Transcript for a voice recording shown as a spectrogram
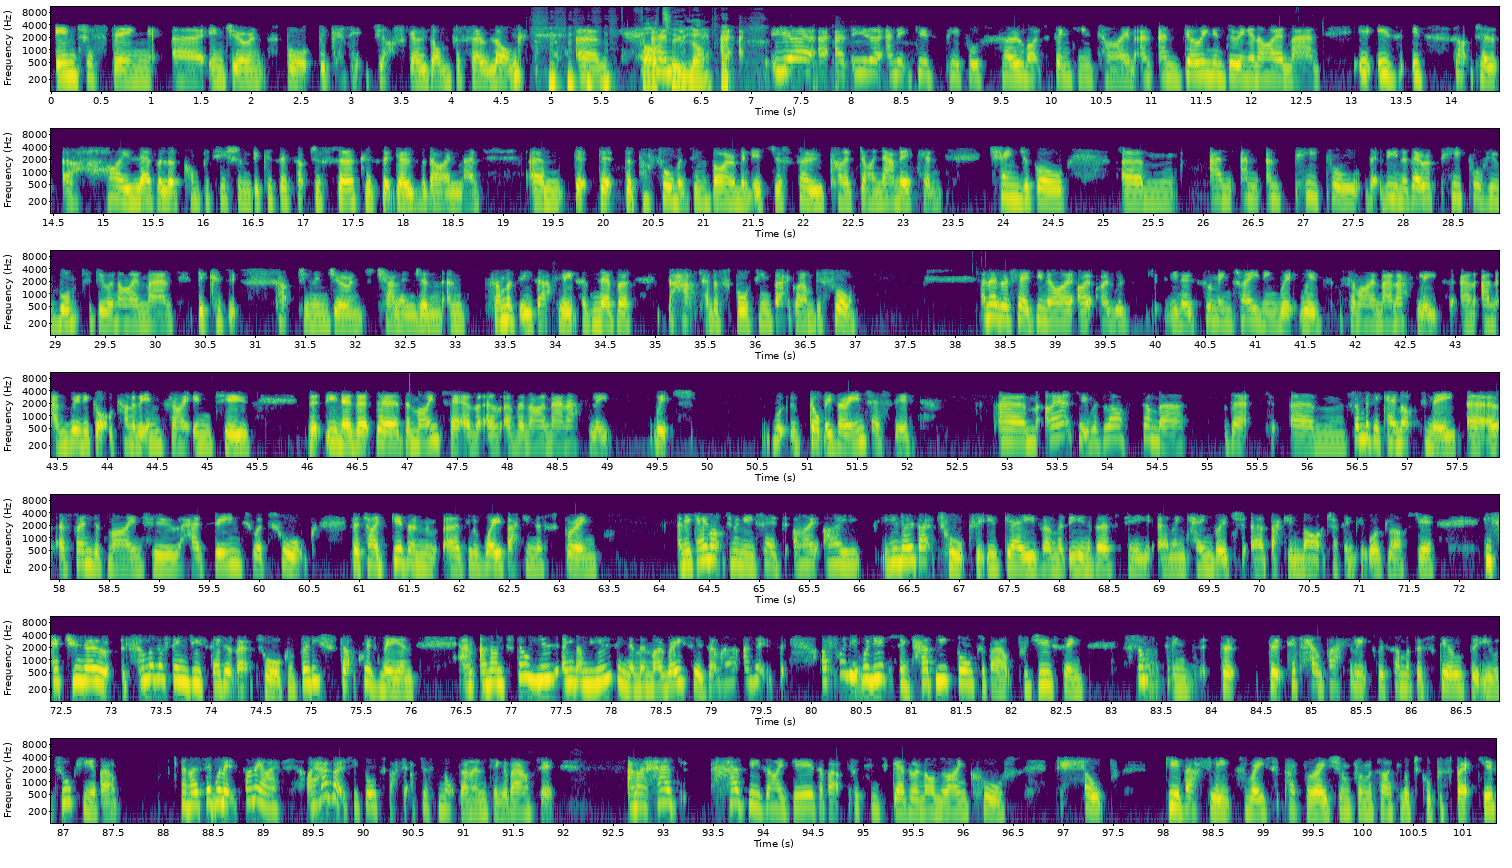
interesting uh, endurance sport because it just goes on for so long. Um, Far and, too long. uh, yeah, you know, and it gives people so much thinking time. And, and going and doing an Ironman it is it's such a, a high level of competition because there's such a circus that goes with Ironman. Um, that, that the performance environment is just so kind of dynamic and changeable. Um, and and and people you know there are people who want to do an Ironman because it's such an endurance challenge and and some of these athletes have never perhaps had a sporting background before. And as I said you know I, I, I was you know swimming training with, with some Ironman athletes and, and and really got a kind of insight into the you know the the, the mindset of, of, of an Ironman athlete which got me very interested. Um, I actually it was last summer that um, somebody came up to me, a, friend of mine who had been to a talk that I'd given uh, sort of way back in the spring. And he came up to me and he said, I, I you know, that talk that you gave um, at the university um, in Cambridge uh, back in March, I think it was last year. He said, you know, some of the things you said at that talk have really stuck with me. And, and, and I'm still using, I'm using them in my races. And, I, and I find it really interesting. Have you thought about producing something that, that that could help athletes with some of the skills that you were talking about. And I said, well, it's funny, I, I have actually thought about it. I've just not done anything about it. And I had had these ideas about putting together an online course to help give athletes race preparation from a psychological perspective.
